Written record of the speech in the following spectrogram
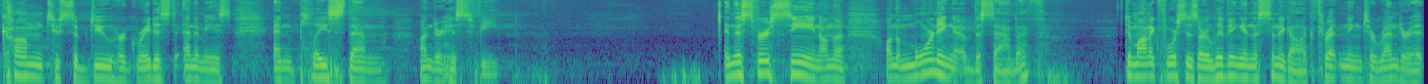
come to subdue her greatest enemies and place them under his feet. In this first scene, on the, on the morning of the Sabbath, demonic forces are living in the synagogue, threatening to render it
